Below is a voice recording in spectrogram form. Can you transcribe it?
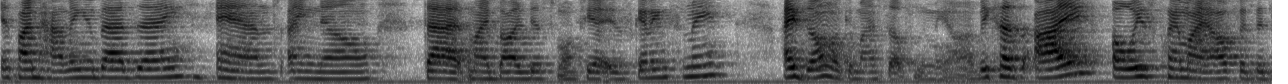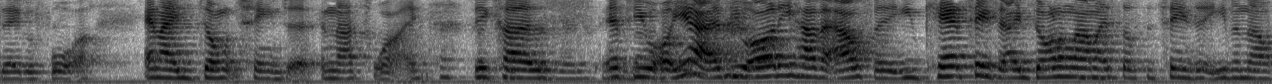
if I'm having a bad day and I know that my body dysmorphia is getting to me, I don't look at myself in the mirror because I always plan my outfit the day before and I don't change it, and that's why. That's such a good way to because if you, about yeah, if you already have an outfit, you can't change it. I don't allow myself to change it, even though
